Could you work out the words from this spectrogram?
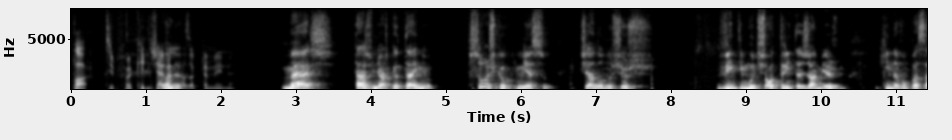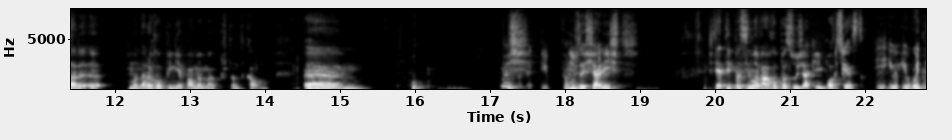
Pá, tipo, aquilo já era Olha, casa para mim, né? Mas estás melhor que eu tenho pessoas que eu conheço que já andam nos seus 20 e muitos, ou 30 já mesmo, e que ainda vão passar a mandar a roupinha para a mamã, portanto, calma. Ahm, o- Mas Olha, eu- vamos eu- deixar isto. Isto é tipo assim lavar roupa suja aqui em podcast. E Eu, eu, ainda-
